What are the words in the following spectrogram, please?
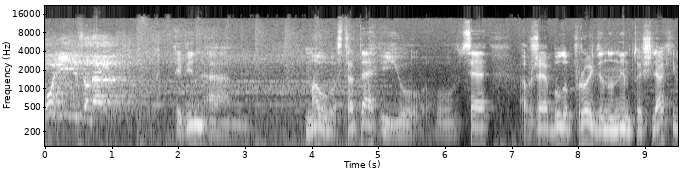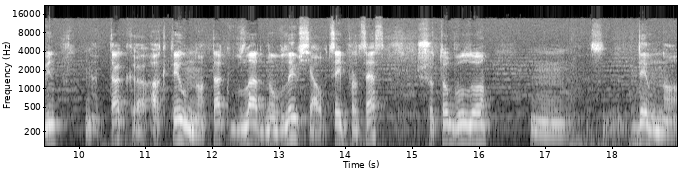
волі і незалежності. Він е, мав стратегію, це вже було пройдено ним той шлях, і він так е, активно, так владно влився в цей процес, що то було дивно.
